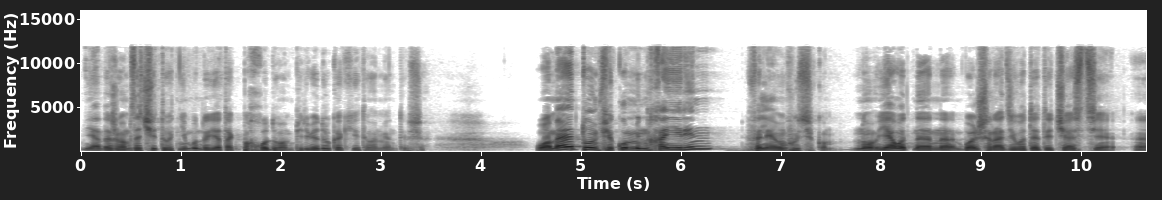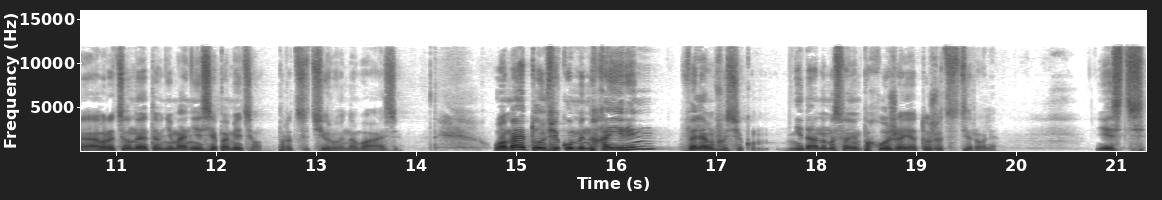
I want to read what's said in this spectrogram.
я даже вам зачитывать не буду, я так по ходу вам переведу какие-то моменты. Все. Ну, я вот, наверное, больше ради вот этой части э, обратил на это внимание, если я пометил, процитирую на ваазе. Недавно мы с вами похожие, а я тоже цитировали. Есть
